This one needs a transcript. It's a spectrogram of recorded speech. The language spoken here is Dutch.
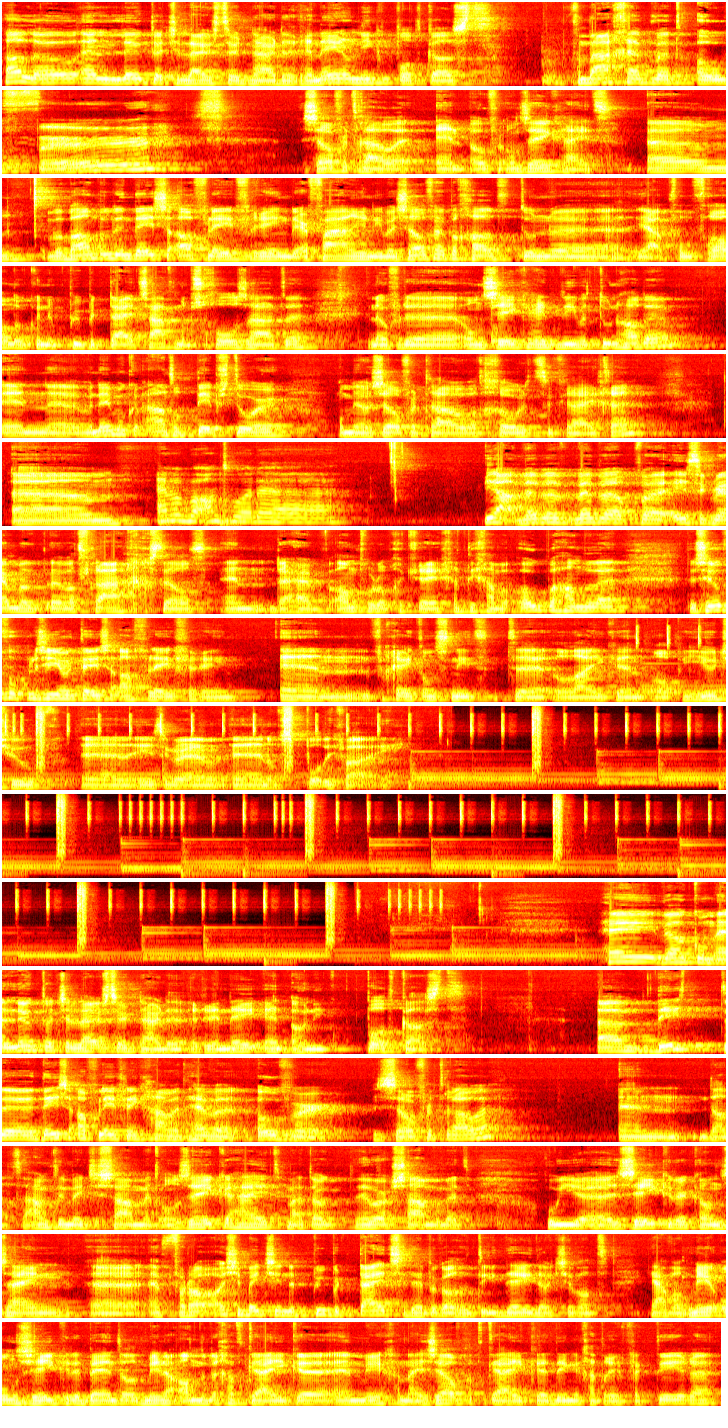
Hallo en leuk dat je luistert naar de René Oniek podcast. Vandaag hebben we het over zelfvertrouwen en over onzekerheid. Ehm, we behandelen in deze aflevering de ervaringen die wij zelf hebben gehad toen we, ja, vooral ook in de puberteit zaten en op school zaten. En over de onzekerheden die we toen hadden. En eh, we nemen ook een aantal tips door om jouw zelfvertrouwen wat groter te krijgen. Ehm, En we beantwoorden. Ja, we hebben, we hebben op eh, Instagram wat, eh, wat vragen gesteld en daar hebben we antwoorden op gekregen. Die gaan we ook behandelen. Dus heel veel plezier met deze aflevering. En vergeet ons niet te liken op YouTube en Instagram en op Spotify. Hey, welkom en leuk dat je luistert naar de René en Oniek podcast. Ehm, deze, de- deze aflevering gaan we het hebben over zelfvertrouwen. En dat hangt een beetje samen met onzekerheid, maar het ook heel erg samen met hoe je zekerder kan zijn. Eh, en vooral als je een beetje in de puberteit zit, heb ik altijd het idee dat je wat, ja, wat meer onzekerder bent, wat meer naar anderen gaat kijken en meer naar jezelf gaat kijken, dingen gaat reflecteren.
